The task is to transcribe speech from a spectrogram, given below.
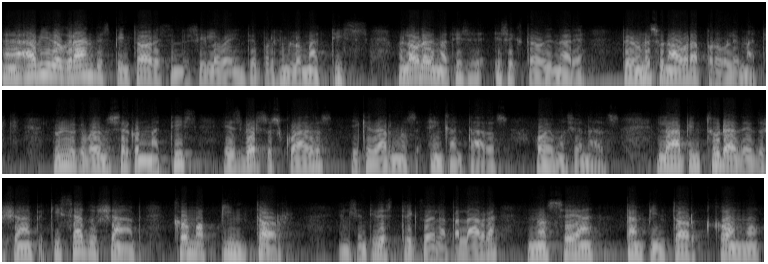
Eh, ha habido grandes pintores en el siglo XX, por ejemplo Matisse. la obra de Matisse es extraordinaria, pero no es una obra problemática. Lo único que podemos hacer con Matisse es ver sus cuadros y quedarnos encantados o emocionados. La pintura de Duchamp, quizá Duchamp como pintor, en el sentido estricto de la palabra, no sea tan pintor como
